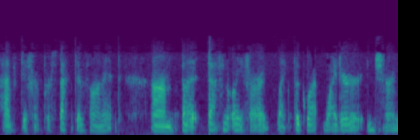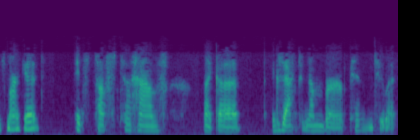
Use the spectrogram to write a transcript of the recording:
have different perspectives on it. Um, but definitely for like the wider insurance market, it's tough to have like a exact number pinned to it.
